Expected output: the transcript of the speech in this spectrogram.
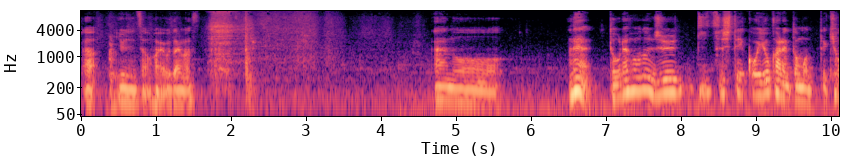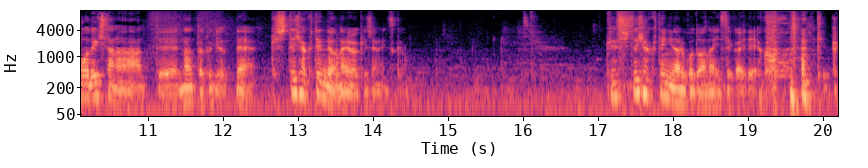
あ、友人さんおはようございます。あの、ね、どれほど充実してこう良かれと思って今日できたなってなった時だって決して100点ではないわけじゃないですか。決して100点になることはない世界でこう なんていうか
